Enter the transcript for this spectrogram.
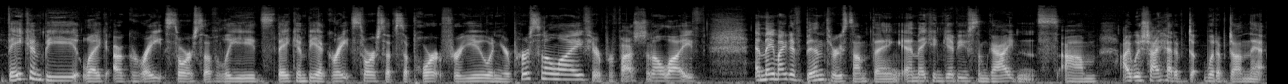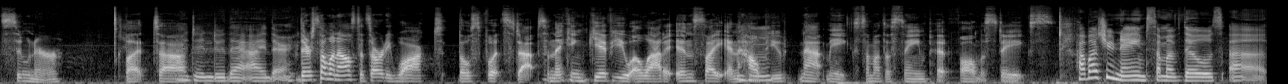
They can be like a great source of leads. They can be a great source of support for you in your personal life, your professional life, and they might have been through something and they can give you some guidance. Um, I wish I had would have done that sooner, but uh, I didn't do that either. there's someone else that's already walked those footsteps and they can give you a lot of insight and help Mm-hmm. you not make some of the same pitfall mistakes. How about you name some of those uh,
